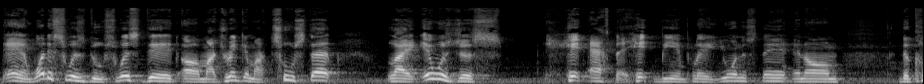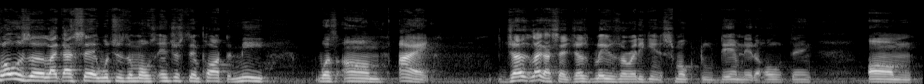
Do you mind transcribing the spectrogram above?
damn, what did Swizz do? Swizz did uh, my drink and my two step. Like it was just hit after hit being played. You understand? And um the closer, like I said, which is the most interesting part to me, was um, all right. Just like I said, Just Blaze was already getting smoked through damn near the whole thing. Um,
